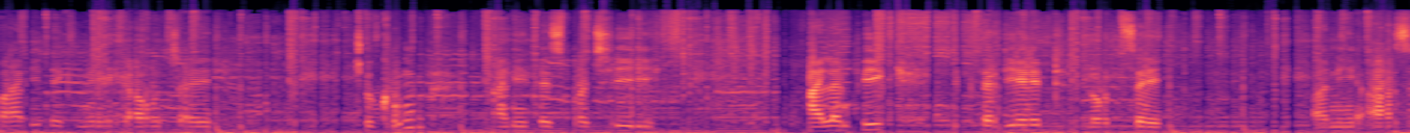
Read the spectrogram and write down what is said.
पारी देख्ने गाउँ चाहिँ चुखुङ अनि त्यसपछि आइल्यान्ड पिक थर्टी एट लोड चाहिँ अनि आज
